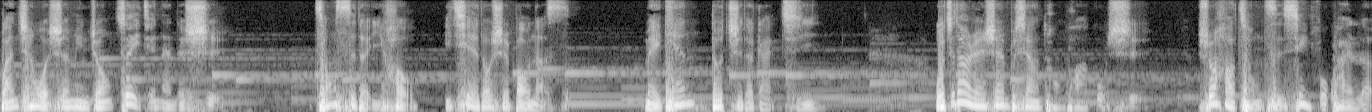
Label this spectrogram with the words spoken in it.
完成我生命中最艰难的事。从此的以后，一切都是 bonus。每天都值得感激。我知道人生不像童话故事，说好从此幸福快乐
